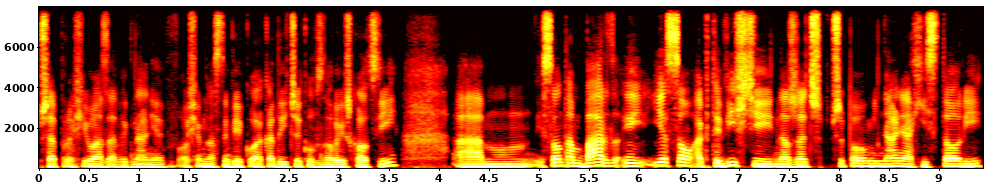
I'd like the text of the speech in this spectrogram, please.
przeprosiła za wygnanie w XVIII wieku Akadyjczyków z Nowej Szkocji. Są tam bardzo, jest, są aktywiści na rzecz przypominania historii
